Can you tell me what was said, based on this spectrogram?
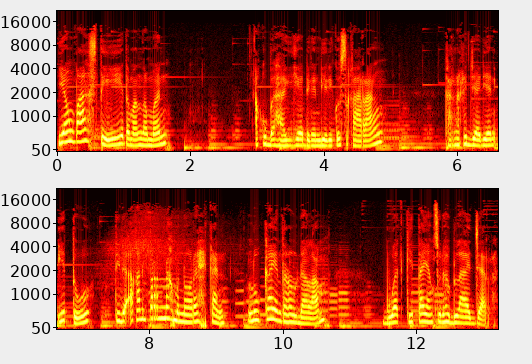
Yang pasti, teman-teman, aku bahagia dengan diriku sekarang karena kejadian itu tidak akan pernah menorehkan luka yang terlalu dalam buat kita yang sudah belajar.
